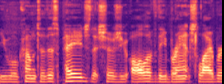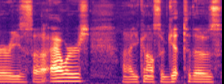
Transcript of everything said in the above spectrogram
you will come to this page that shows you all of the branch libraries' uh, hours. Uh, you can also get to those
